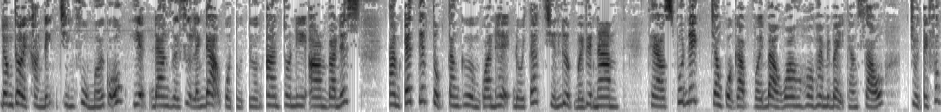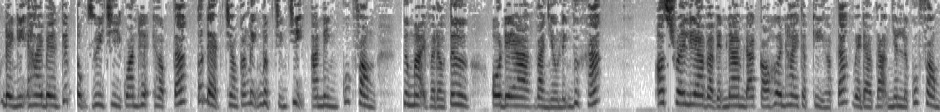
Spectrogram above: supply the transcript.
đồng thời khẳng định chính phủ mới của Úc hiện đang dưới sự lãnh đạo của Thủ tướng Anthony Albanese cam kết tiếp tục tăng cường quan hệ đối tác chiến lược với Việt Nam. Theo Sputnik, trong cuộc gặp với bà Wang hôm 27 tháng 6, Chủ tịch Phúc đề nghị hai bên tiếp tục duy trì quan hệ hợp tác tốt đẹp trong các lĩnh vực chính trị, an ninh, quốc phòng, thương mại và đầu tư, ODA và nhiều lĩnh vực khác. Australia và Việt Nam đã có hơn hai thập kỷ hợp tác về đào tạo nhân lực quốc phòng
